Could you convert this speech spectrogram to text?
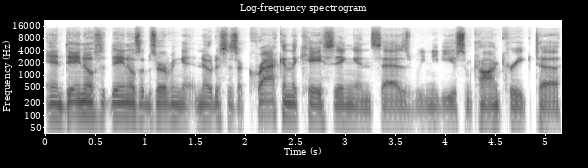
And Daniel's Daniel's observing it, notices a crack in the casing, and says, We need to use some concrete to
